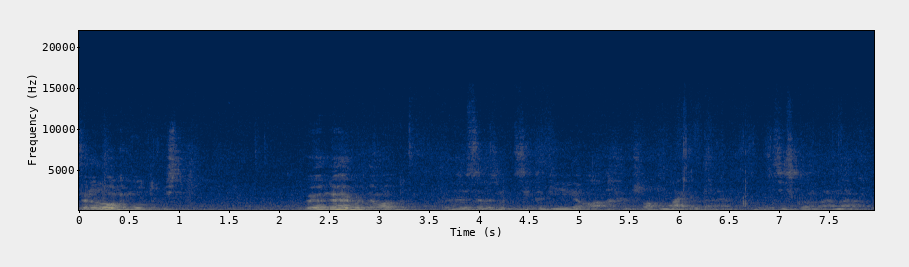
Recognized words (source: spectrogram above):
fenoloogia muutumist või on ühekordne vaade? selles mõttes ikkagi vaatame aega üle siis, kui on vaja määrata.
